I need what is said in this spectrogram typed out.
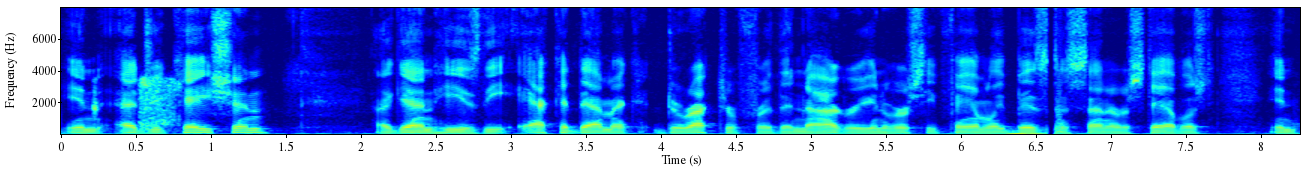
in Education. Again, he is the academic director for the Niagara University Family Business Center, established in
